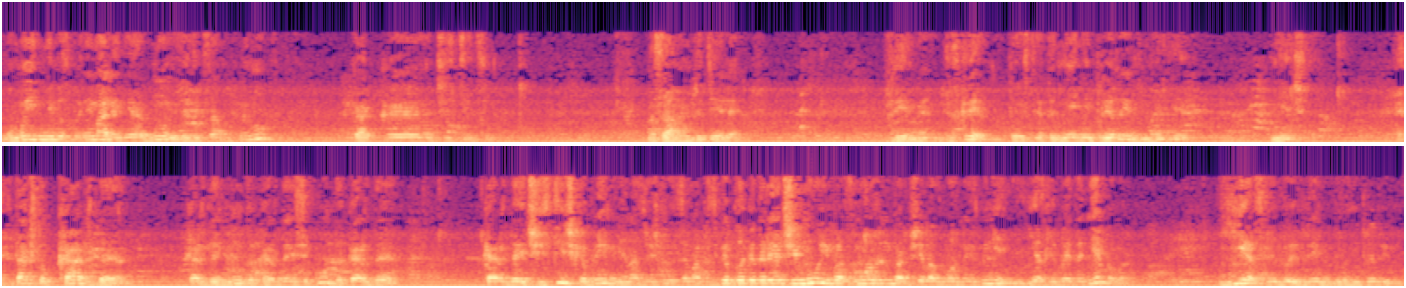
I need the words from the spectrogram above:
Но мы не воспринимали ни одну из этих самых минут как э, частицу. На самом же деле время дискретно, то есть это не непрерывное нечто. Это так, что каждая, каждая минута, каждая секунда, каждая, каждая частичка времени, она существует сама по себе, благодаря чему и возможен вообще возможно изменение. Если бы это не было, если бы время было непрерывно,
